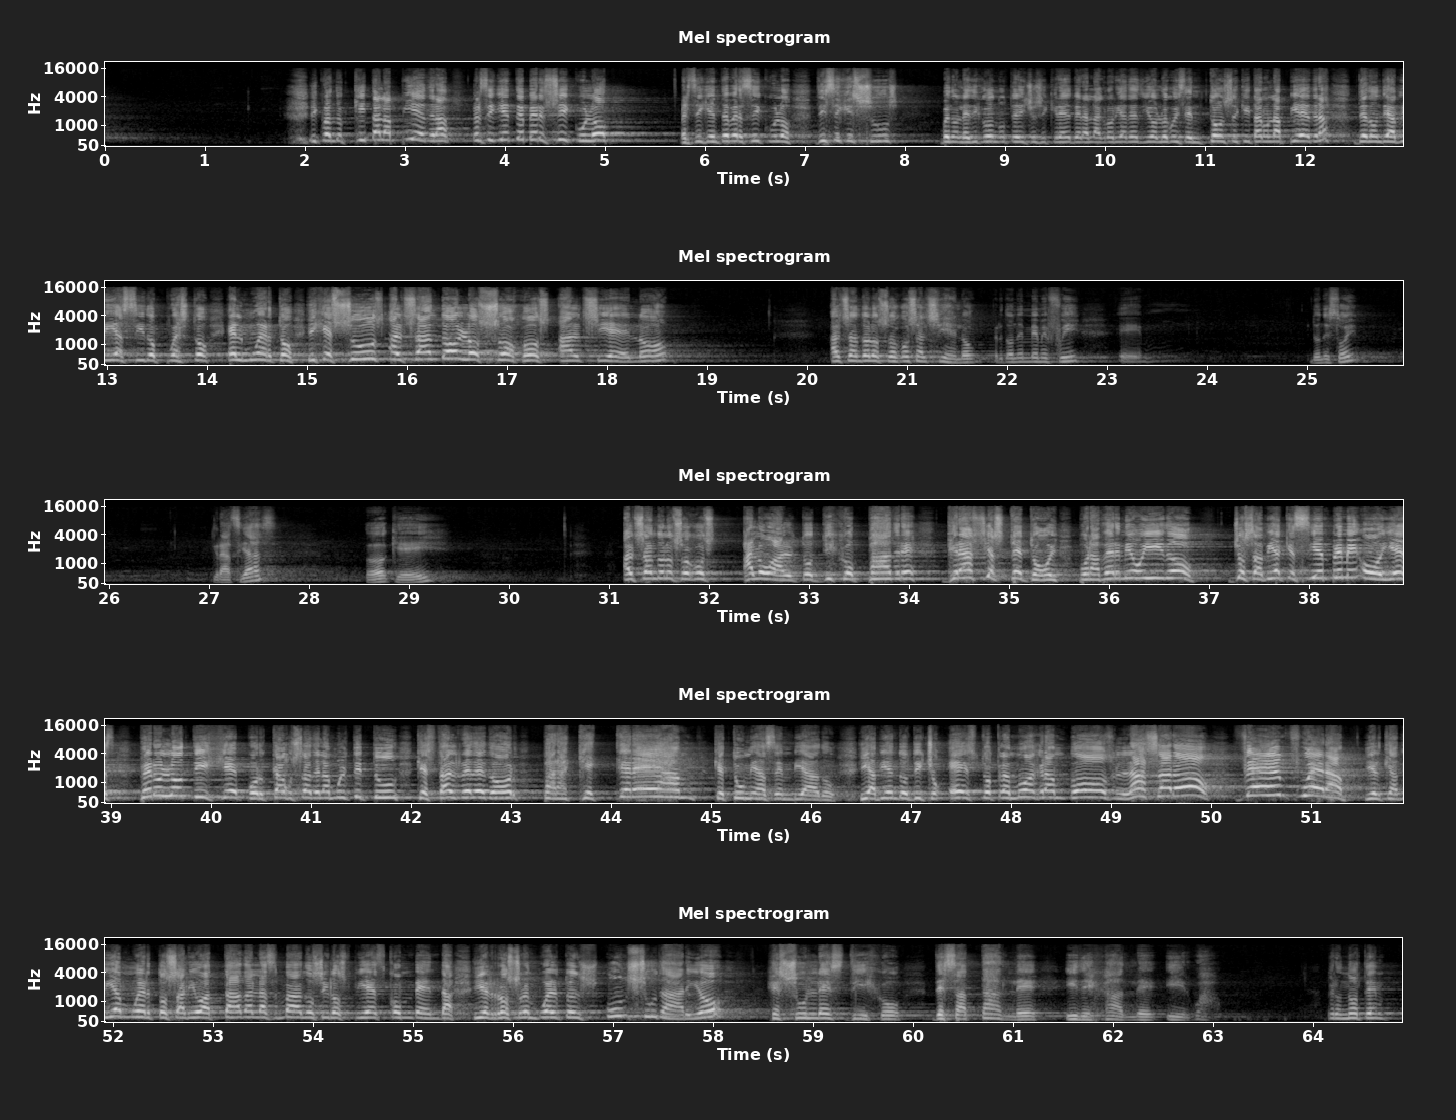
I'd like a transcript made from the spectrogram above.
Y cuando quita la piedra, el siguiente versículo, el siguiente versículo dice Jesús, bueno, le digo, no te he dicho si quieres ver a la gloria de Dios. Luego dice, entonces quitaron la piedra de donde había sido puesto el muerto. Y Jesús, alzando los ojos al cielo, alzando los ojos al cielo, perdónenme, me fui. Eh, ¿Dónde estoy? Gracias. Ok. Alzando los ojos a lo alto, dijo, Padre, gracias te doy por haberme oído yo sabía que siempre me oyes, pero lo dije por causa de la multitud que está alrededor para que crean que tú me has enviado. Y habiendo dicho esto, clamó a gran voz, Lázaro, ven fuera. Y el que había muerto salió atada las manos y los pies con venda y el rostro envuelto en un sudario. Jesús les dijo, desatadle y dejadle ir. Wow. Pero noten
